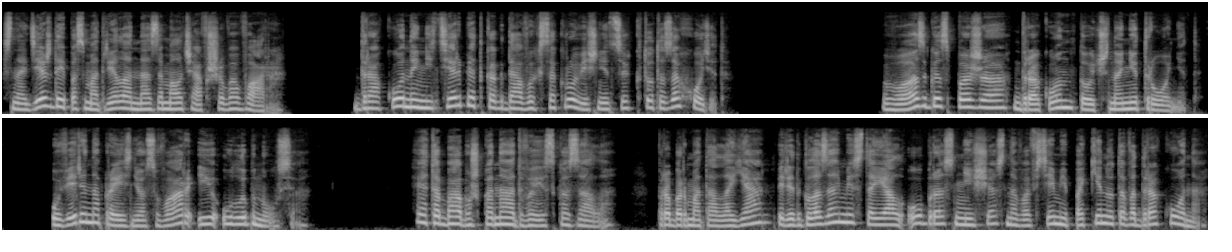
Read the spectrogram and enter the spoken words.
С надеждой посмотрела на замолчавшего Вара. «Драконы не терпят, когда в их сокровищнице кто-то заходит». «Вас, госпожа, дракон точно не тронет», уверенно произнес Вар и улыбнулся. «Это бабушка надвое сказала», — пробормотала я. Перед глазами стоял образ несчастного всеми покинутого дракона,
